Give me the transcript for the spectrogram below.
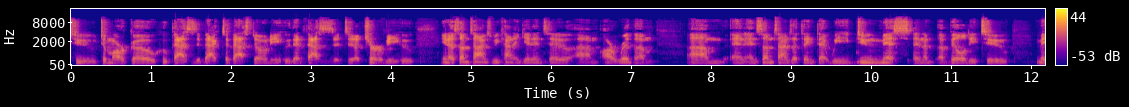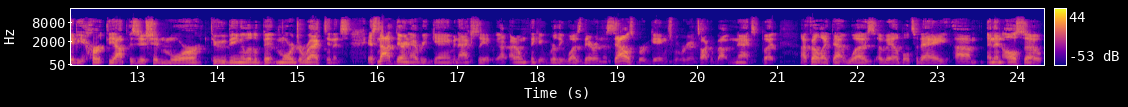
to Dimarco, who passes it back to Bastoni, who then passes it to Cherby, who, you know, sometimes we kind of get into um, our rhythm. Um, and, and sometimes I think that we do miss an ability to maybe hurt the opposition more through being a little bit more direct. And it's it's not there in every game. And actually, I don't think it really was there in the Salzburg game, which is what we're going to talk about next. But I felt like that was available today. Um, and then also,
